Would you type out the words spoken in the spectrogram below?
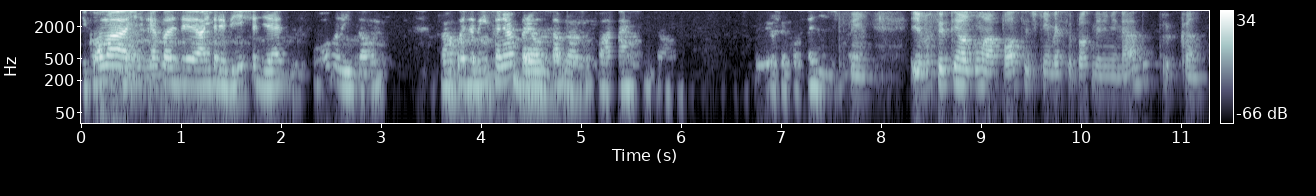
E como a gente quer fazer a entrevista direto do forno, então foi uma coisa bem Sônia Abrão, sabe, nossa parte, então foi importantíssimo. Sim. E você tem alguma aposta de quem vai ser o próximo eliminado, Trucano?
